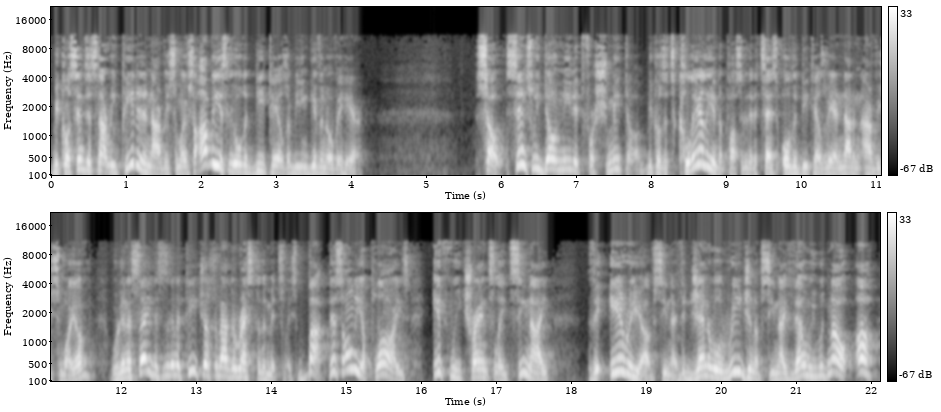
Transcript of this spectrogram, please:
because since it's not repeated in Arvi Smoyov, so obviously all the details are being given over here. So, since we don't need it for Shemitah, because it's clearly in the Pasuk that it says all the details are not in Arvi Smoyov, we're going to say this is going to teach us about the rest of the mitzvahs. But this only applies if we translate Sinai, the area of Sinai, the general region of Sinai, then we would know, oh,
